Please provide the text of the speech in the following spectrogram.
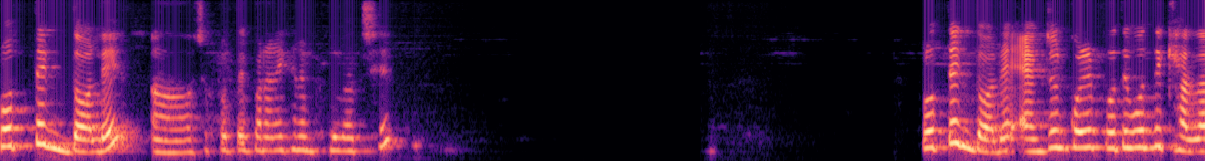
প্রত্যেক দলে আহ আচ্ছা, প্রত্যেক বানান এখানে ভুল আছে। প্রত্যেক দলে একজন করে প্রতিবন্ধী খেলা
